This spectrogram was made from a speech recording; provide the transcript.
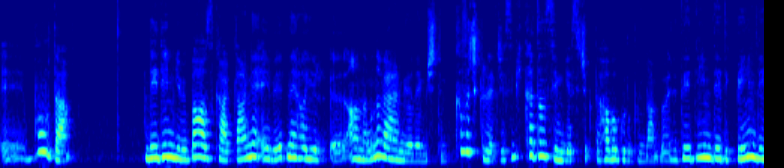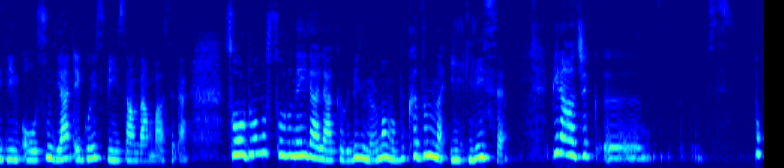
Ee, burada dediğim gibi bazı kartlar ne evet ne hayır e, anlamını vermiyor demiştim. Kılıç kraliçesi bir kadın simgesi çıktı hava grubundan böyle dediğim dedik benim dediğim olsun diyen egoist bir insandan bahseder. Sorduğunuz soru neyle alakalı bilmiyorum ama bu kadınla ilgiliyse birazcık e, bu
